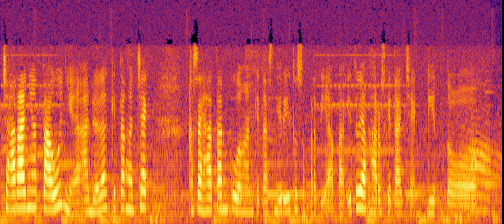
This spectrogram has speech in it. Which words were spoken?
Caranya tahunya adalah kita ngecek kesehatan keuangan kita sendiri itu seperti apa itu yang harus kita cek gitu oh.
